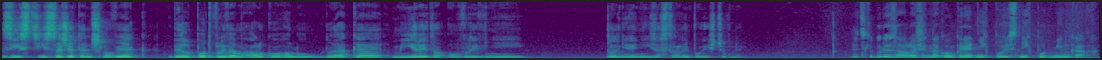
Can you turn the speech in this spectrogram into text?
zjistí se, že ten člověk byl pod vlivem alkoholu, do jaké míry to ovlivní plnění ze strany pojišťovny? Vždycky bude záležet na konkrétních pojistných podmínkách.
